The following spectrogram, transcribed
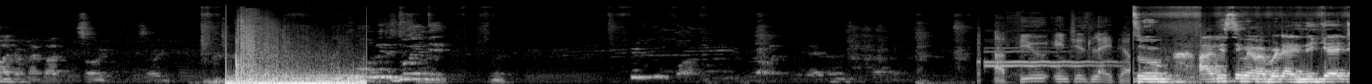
I dropped my bag. Sorry. Sorry. You always doing this. A few inches later. So, have you seen when my brother is naked?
